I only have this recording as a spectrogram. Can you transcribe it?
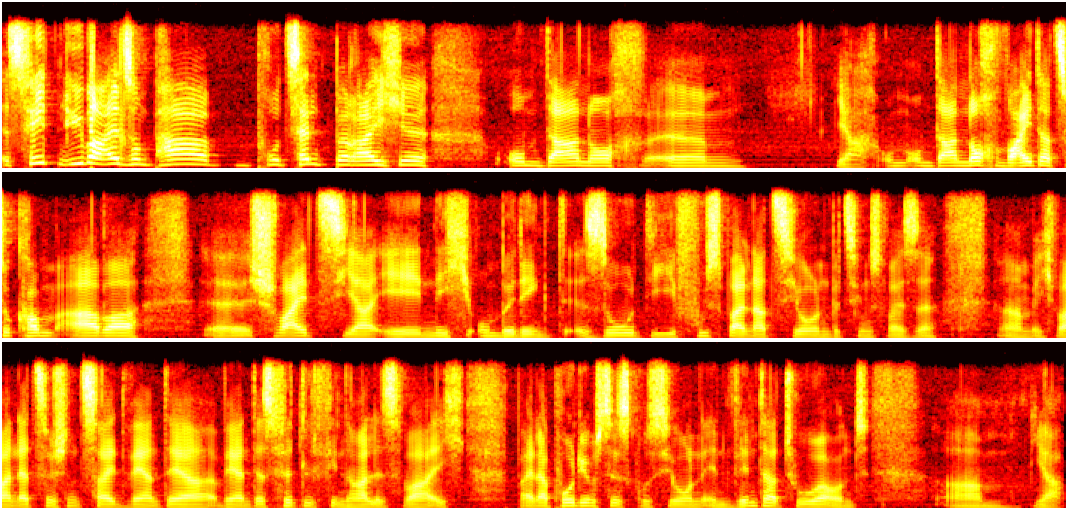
es fehlten überall so ein paar Prozentbereiche, um da noch ähm, ja, um, um da noch weiterzukommen, aber äh, Schweiz ja eh nicht unbedingt so die Fußballnation, beziehungsweise ähm, ich war in der Zwischenzeit während, der, während des Viertelfinales war ich bei einer Podiumsdiskussion in Winterthur und ähm, ja,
